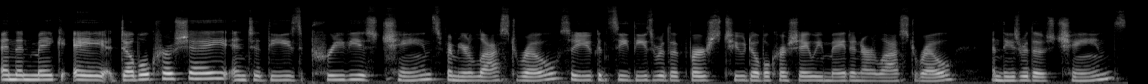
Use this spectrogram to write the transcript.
and then make a double crochet into these previous chains from your last row. So you can see these were the first two double crochet we made in our last row and these were those chains.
